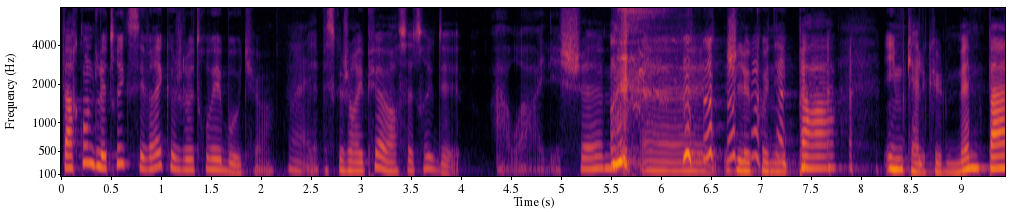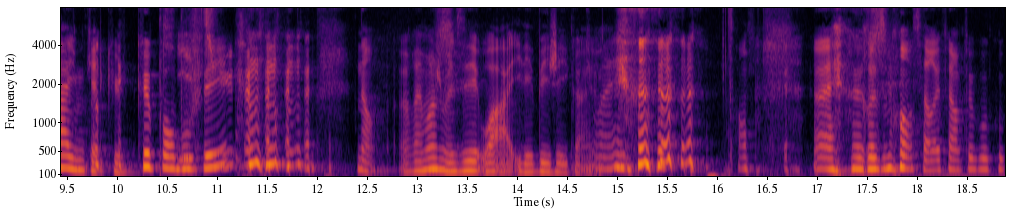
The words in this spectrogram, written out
Par contre, le truc, c'est vrai que je le trouvais beau, tu vois. Ouais. Parce que j'aurais pu avoir ce truc de Ah, waouh, il est chum, euh, je le connais pas, il me calcule même pas, il me calcule que pour bouffer. non, vraiment, je me disais Waouh, il est BG quand même. Ouais. Tant Ouais, heureusement, ça aurait fait un peu beaucoup.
